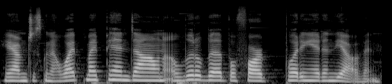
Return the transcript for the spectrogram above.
Here I'm just going to wipe my pan down a little bit before putting it in the oven.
